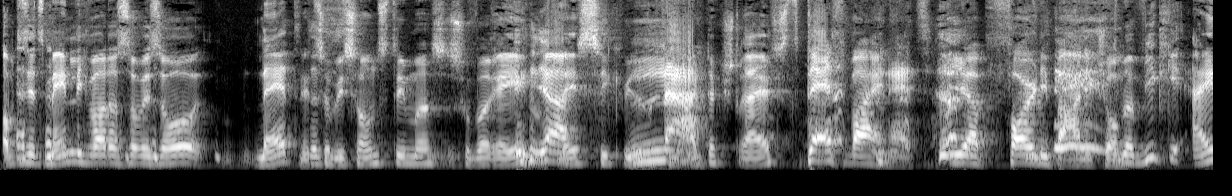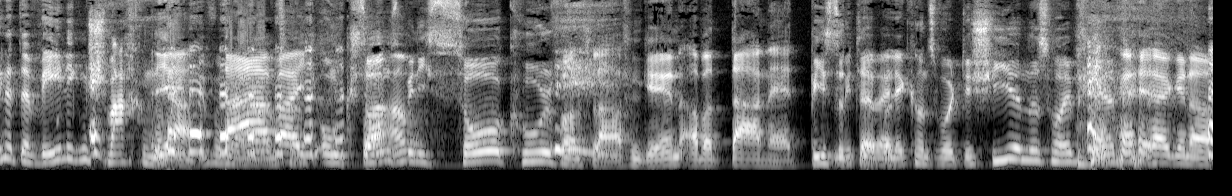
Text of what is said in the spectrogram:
Ob das jetzt männlich war oder sowieso, nicht. Nicht das, so wie sonst immer, so souverän Ja. und lässig, wie du durch den Na. Alltag streifst. das war ich nicht. Ich hab voll die Panik Das schon. war wirklich einer der wenigen schwachen Momente Ja, von da war ich, und sonst bin ich so cool vom Schlafen gehen, aber da nicht. Bist du Mittlerweile kannst du voltigieren, das Halbpferd. Ja, genau.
